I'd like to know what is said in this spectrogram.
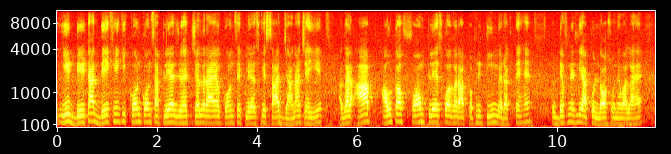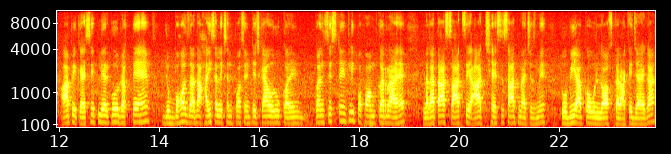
ये डेटा देखें कि कौन कौन सा प्लेयर जो है चल रहा है और कौन से प्लेयर्स के साथ जाना चाहिए। अगर आप आउट ऑफ़ फॉर्म प्लेयर्स को अगर आप अपनी टीम में रखते हैं तो डेफिनेटली आपको लॉस होने वाला है। आप एक ऐसे प्लेयर को रखते हैं जो बहुत ज़्यादा हाई सिलेक्शन परसेंटेज का है और वो करेंट कंसिस्टेंटली परफॉर्म कर रहा है, लगातार सात से आठ छः से सात मैचेस में तो भी आपका वो लॉस करा के जाएगा।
